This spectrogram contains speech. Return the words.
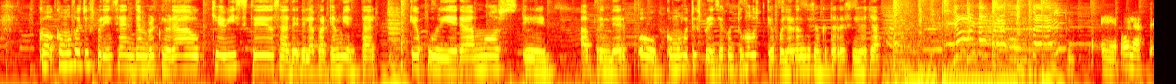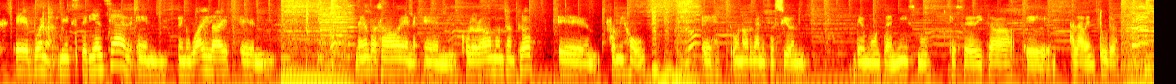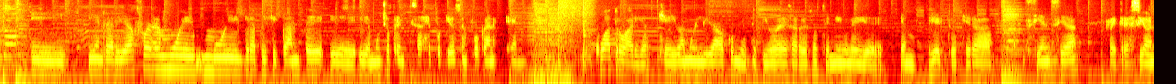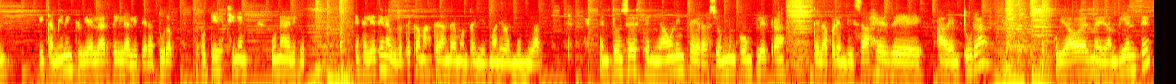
¿Cómo, fue tu experiencia en Denver, Colorado? ¿Qué viste, o sea, de, la parte ambiental que pudiéramos eh, aprender? ¿O cómo fue tu experiencia con tu host, que fue la organización que te recibió allá? Eh, hola, eh, bueno, mi experiencia en, en Wildlife el año pasado en, Colorado Mountain Club fue mi host. Es una organización de montañismo que se dedica eh, a la aventura. Y, en realidad fue muy, muy gratificante eh, y de mucho aprendizaje porque ellos se enfocan en cuatro áreas que iban muy ligados con mi objetivo de desarrollo sostenible y de, mi proyecto, que era ciencia, recreación y también incluía el arte y la literatura, porque ellos tienen una de las en realidad tiene la biblioteca más grande de montañismo a nivel mundial. Entonces tenía una integración muy completa del aprendizaje de aventura, cuidado del medio ambiente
